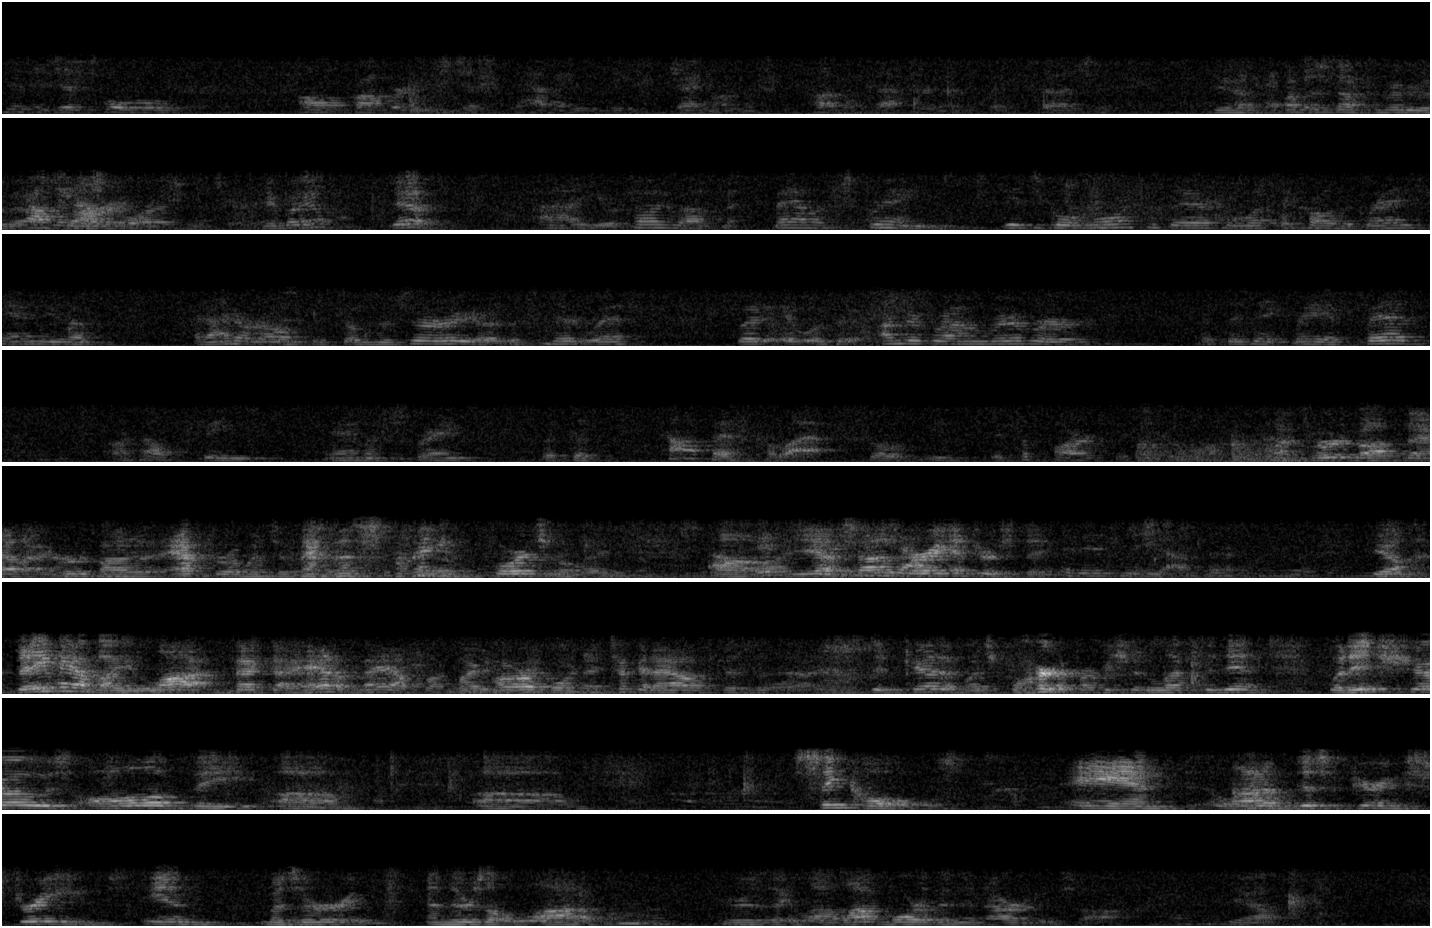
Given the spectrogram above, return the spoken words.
This is just whole, all properties just having these ginormous puddles after an earthquake, so it's just. Yeah, okay. I'm just not familiar with that, Probably not sorry. porous material. Anybody else? Yes. Uh, you were talking about Ma- Mammoth Spring. Did you go north of there to what they call the Grand Canyon of, and I don't know if it's of Missouri or the Midwest, but it was an underground river that they think may have fed or helped feed Mammoth Spring, but the top has collapsed, so you, it's a park that you can walk around. I've heard about that, I heard about it after I went to Mammoth Spring, unfortunately. Uh, It's yeah, pretty sounds neat out very there. interesting. It is neat out there. Yeah, they have a lot, in fact, I had a map on my PowerPoint, and I took it out because I just didn't care that much for it, I probably should have left it in. But it shows all of the, um, um, sinkholes and a lot of disappearing streams in Missouri, and there's a lot of them. There's a lot, lot more than in Arkansas, yeah.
